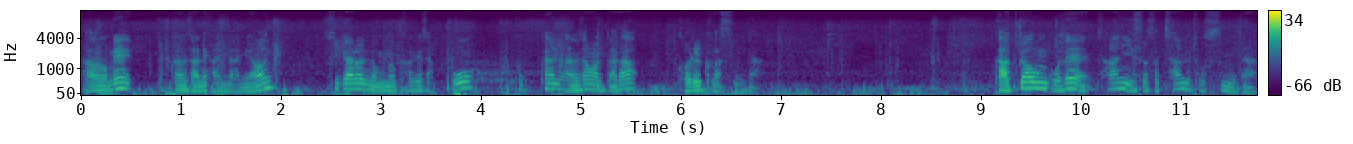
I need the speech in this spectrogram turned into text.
다음에 북한산에 간다면 시간을 넉넉하게 잡고 북한 산성을 따라 걸을 것 같습니다. 가까운 곳에 산이 있어서 참 좋습니다.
